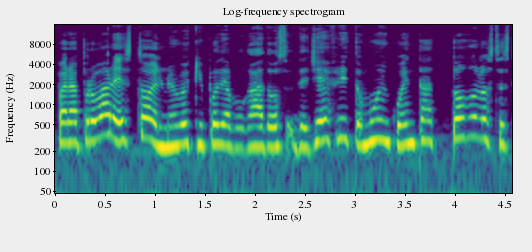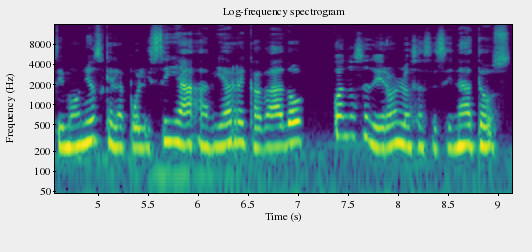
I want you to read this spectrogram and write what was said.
Para probar esto, el nuevo equipo de abogados de Jeffrey tomó en cuenta todos los testimonios que la policía había recabado cuando se dieron los asesinatos,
